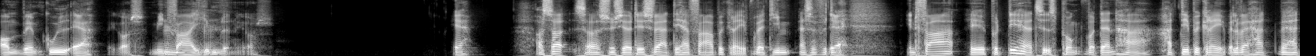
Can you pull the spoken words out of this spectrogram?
om hvem Gud er, ikke også? Min far i himlen, ikke også? Ja. Og så, så synes jeg, det er svært, det her farbegreb. Hvad de, altså fordi ja. En far øh, på det her tidspunkt, hvordan har, har det begreb, eller hvad har, hvad har,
